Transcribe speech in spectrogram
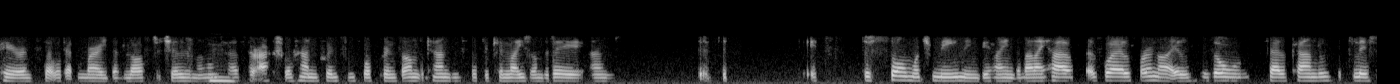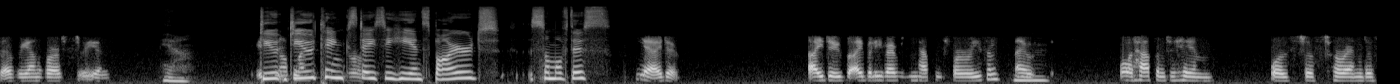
parents that were getting married that lost their children and have their actual handprints and footprints on the candles that they can light on the day, and it, it, it's there's so much meaning behind them. And I have as well for Niall his own set of candles that's lit every anniversary, and Yeah. Do you, do you think, Stacey, he inspired some of this? Yeah, I do. I do, but I believe everything happens for a reason. Now, what happened to him was just horrendous,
